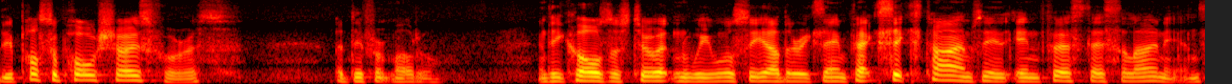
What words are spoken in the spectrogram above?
The Apostle Paul shows for us a different model. And he calls us to it, and we will see other examples. In fact, six times in, in 1 Thessalonians,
